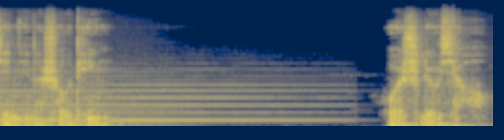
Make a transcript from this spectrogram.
谢您的收听，我是刘晓。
